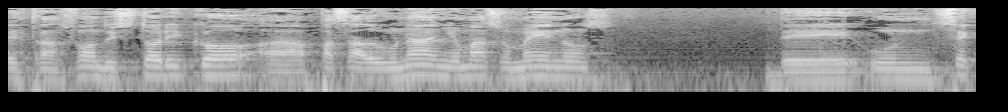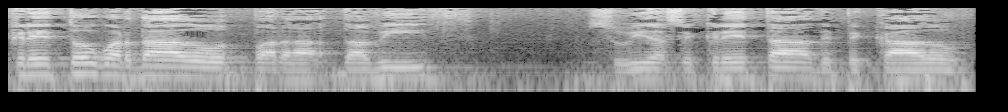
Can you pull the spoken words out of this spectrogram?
el trasfondo histórico, ha pasado un año más o menos de un secreto guardado para David, su vida secreta de pecado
